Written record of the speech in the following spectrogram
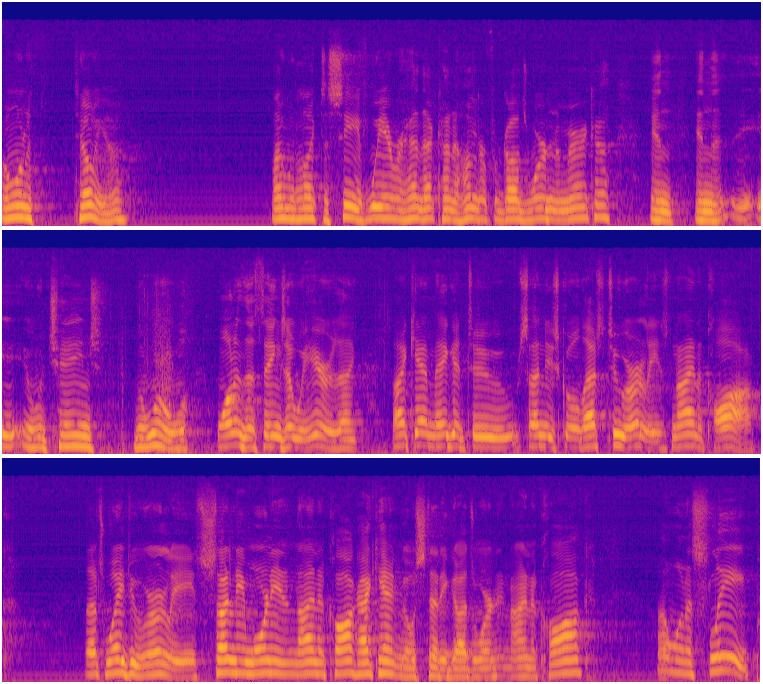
I want to tell you, I would like to see if we ever had that kind of hunger for God's Word in America, and, in the, it would change the world. One of the things that we hear is like, I can't make it to Sunday school. That's too early. It's 9 o'clock. That's way too early. Sunday morning at 9 o'clock, I can't go study God's Word at 9 o'clock. I want to sleep.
